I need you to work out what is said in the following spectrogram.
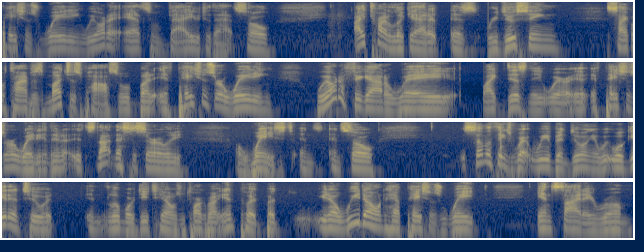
patients waiting, we ought to add some value to that. So I try to look at it as reducing cycle times as much as possible. But if patients are waiting, we ought to figure out a way like Disney where if patients are waiting, it's not necessarily a waste. And and so some of the things we've been doing, and we, will get into it in a little more detail as we talk about input. But you know, we don't have patients wait inside a room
